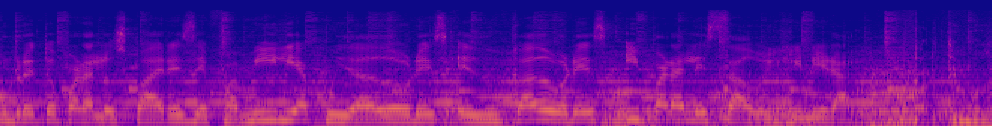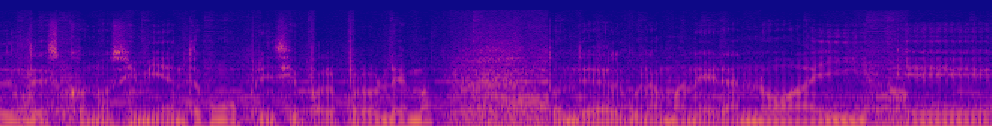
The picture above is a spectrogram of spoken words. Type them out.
un reto para los padres de familia, cuidadores, educadores y para el Estado en general. Partimos del desconocimiento como principal problema, donde de alguna manera no hay eh,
